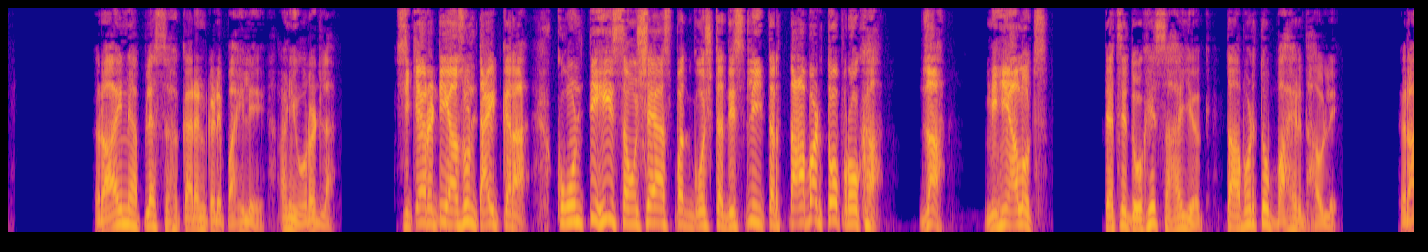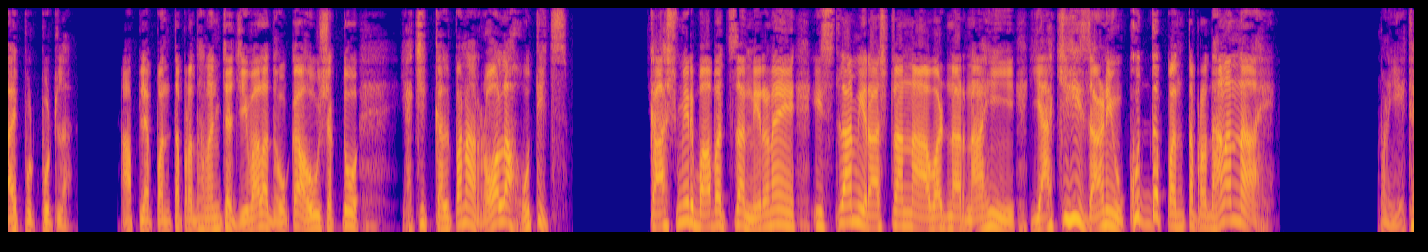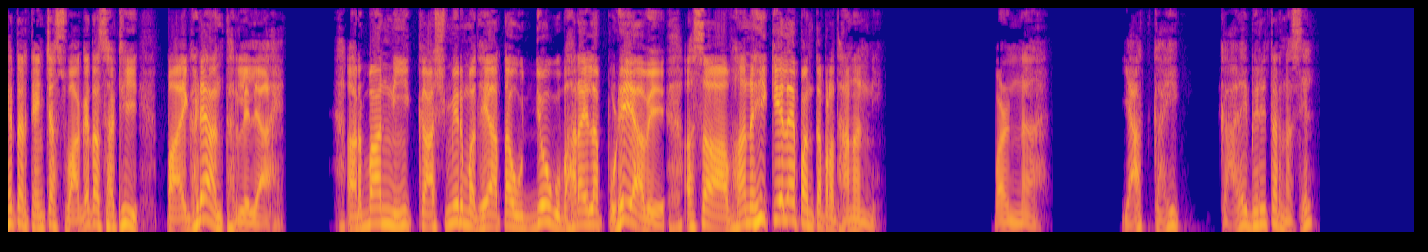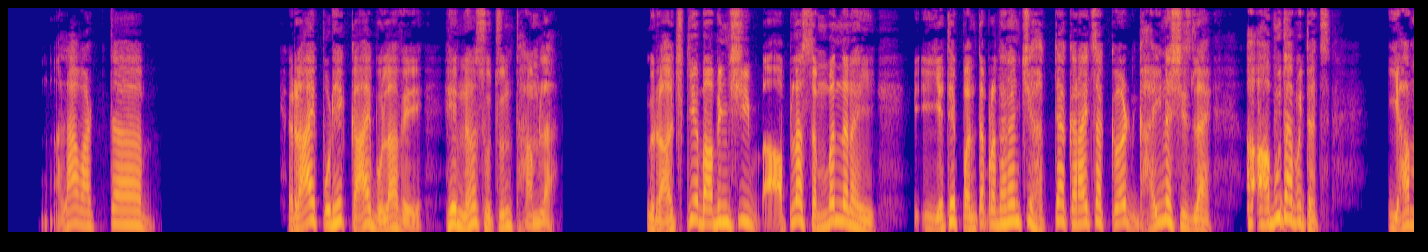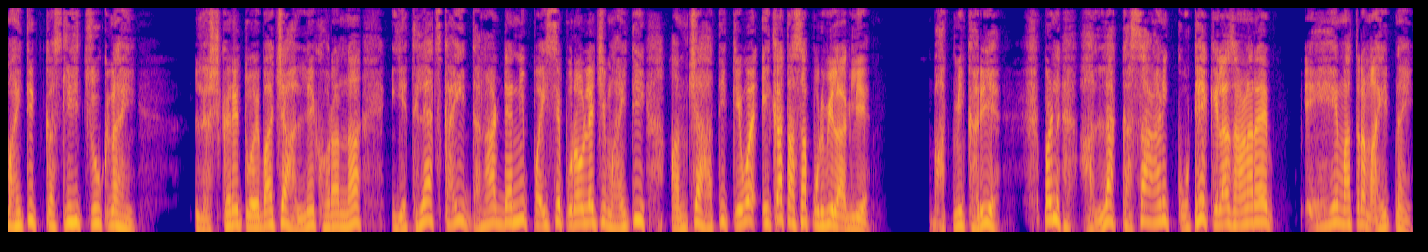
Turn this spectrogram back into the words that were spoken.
रायने आपल्या सहकाऱ्यांकडे पाहिले आणि ओरडला सिक्युरिटी अजून टाईट करा. कोणतीही संशयास्पद गोष्ट दिसली तर ताबडतोब रोखा. जा मीही आलोच. त्याचे दोघे सहाय्यक ताबडतोब बाहेर धावले. राय पुटपुटला आपल्या पंतप्रधानांच्या जीवाला धोका होऊ शकतो याची कल्पना रॉला होतीच. काश्मीर बाबतचा निर्णय इस्लामी राष्ट्रांना आवडणार नाही याचीही जाणीव खुद्द पंतप्रधानांना आहे. पण येथे तर त्यांच्या स्वागतासाठी पायघड्या अंथरलेल्या आहेत. अरबांनी काश्मीरमध्ये आता उद्योग उभारायला पुढे यावे असं आव्हानही केलंय पंतप्रधानांनी. पण यात काही काळेबेरे तर नसेल? मला वाटतं राय पुढे काय बोलावे हे न सुचून थांबला. राजकीय बाबींशी आपला संबंध नाही. येथे पंतप्रधानांची हत्या करायचा कट घाईनं शिजलाय. अबुधाबीतच या माहितीत कसलीही चूक नाही. लष्करे तोयबाच्या हल्लेखोरांना येथल्याच काही धनाढ्यांनी पैसे पुरवल्याची माहिती आमच्या हाती केवळ एका तासापूर्वी लागलीय. बातमी खरी आहे पण हल्ला कसा आणि कुठे केला जाणार आहे हे मात्र माहीत नाही.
